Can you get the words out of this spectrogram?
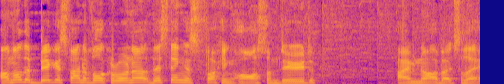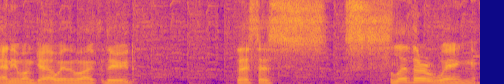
I'm not the biggest fan of Volcarona. This thing is fucking awesome, dude. I'm not about to let anyone get away with it. Dude, this is Slitherwing.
